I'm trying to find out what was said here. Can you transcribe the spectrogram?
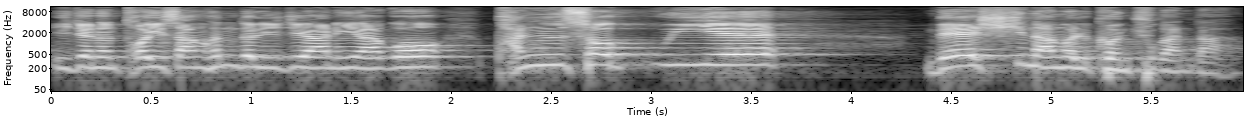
이제는 더 이상 흔들리지 아니하고 반석 위에 내 신앙을 건축한다.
